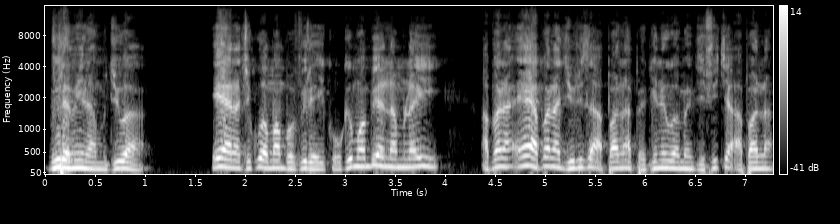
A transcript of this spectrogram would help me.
vile mi namjua yeye anachukua mambo vile iko. Ukimwambia namna hii hapana yeye hapana jiuliza hapana pengine huyu amejificha hapana.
